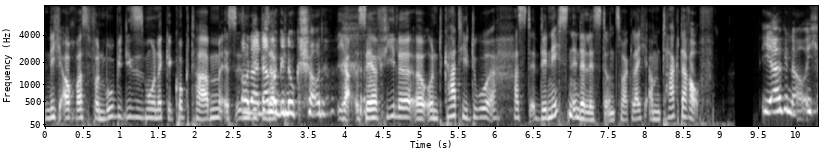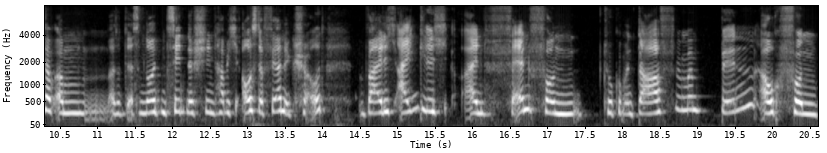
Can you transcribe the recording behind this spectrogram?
nicht auch was von Mubi dieses Monat geguckt haben. Es ist, oh nein, da haben wir genug geschaut. Ja, sehr viele. Äh, und Kathi, du hast den nächsten in der Liste und zwar gleich am Tag darauf. Ja, genau. Ich habe am, also der ist am 9.10. erschienen, habe ich aus der Ferne geschaut, weil ich eigentlich ein Fan von Dokumentarfilmen bin, auch von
